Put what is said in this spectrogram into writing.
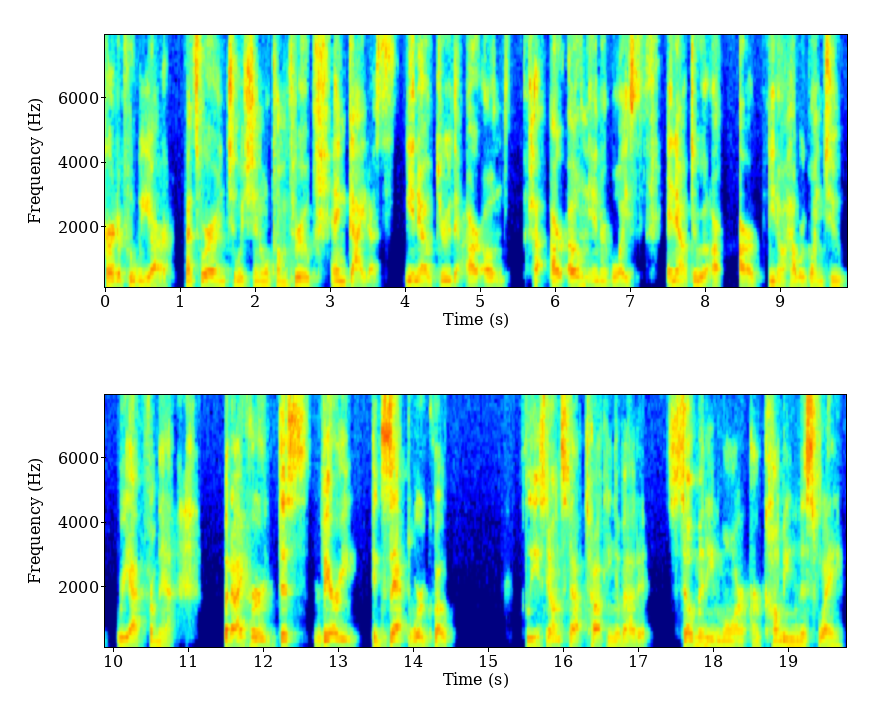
Part of who we are. That's where our intuition will come through and guide us, you know, through the, our own, our own inner voice and out through our, our, you know, how we're going to react from that. But I heard this very exact word quote Please don't stop talking about it. So many more are coming this way.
